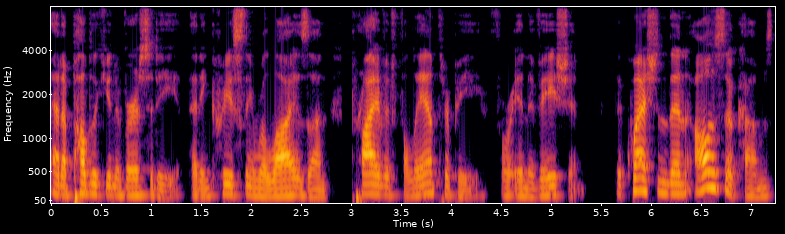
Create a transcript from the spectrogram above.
at a public university that increasingly relies on private philanthropy for innovation, the question then also comes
